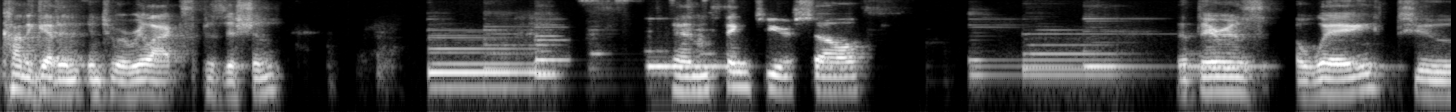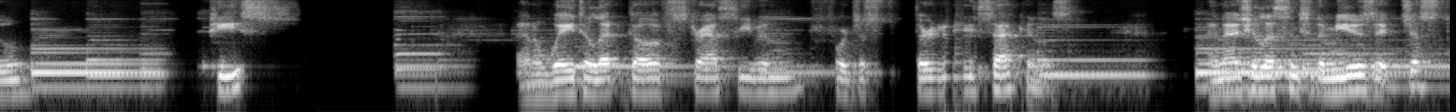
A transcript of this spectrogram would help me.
kind of get in, into a relaxed position and think to yourself that there is a way to peace and a way to let go of stress even for just 30 seconds. And as you listen to the music, just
